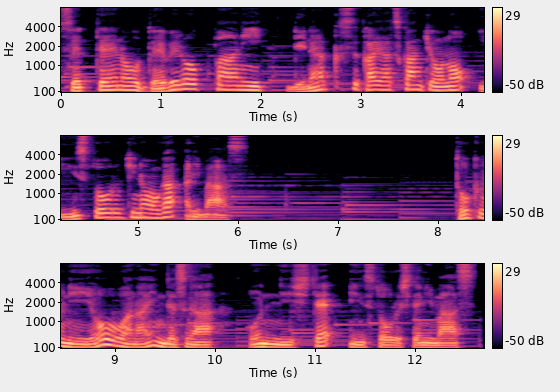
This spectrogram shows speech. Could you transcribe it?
設定のデベロッパーに Linux 開発環境のインストール機能があります。特に用はないんですが、オンにしてインストールしてみます。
